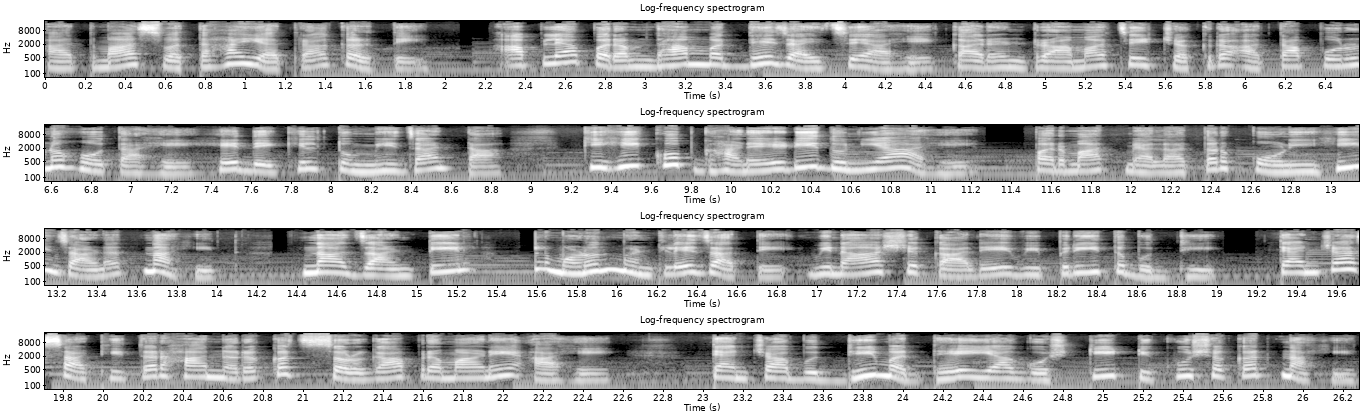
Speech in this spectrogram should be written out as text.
आत्मा स्वतः यात्रा करते. आपल्या परमधाममध्ये जायचे आहे कारण ड्रामाचे चक्र आता पूर्ण होत आहे. हे देखील तुम्ही जाणता की ही खूप घाणेरडी दुनिया आहे. परमात्म्याला तर कोणीही जाणत नाहीत. ना जाणतील म्हणून म्हटले जाते विनाशकाले विपरीत बुद्धी. त्यांच्यासाठी तर हा नरकच स्वर्गाप्रमाणे आहे. त्यांच्या बुद्धीमध्ये या गोष्टी टिकू शकत नाहीत.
